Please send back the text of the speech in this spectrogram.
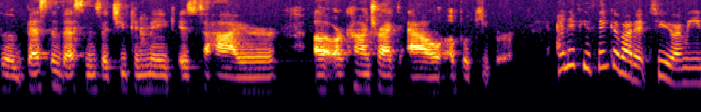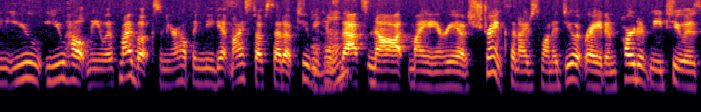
the best investments that you can make is to hire uh, or contract out a bookkeeper. And if you think about it too, I mean, you you help me with my books and you're helping me get my stuff set up too because mm-hmm. that's not my area of strength and I just want to do it right. And part of me too is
